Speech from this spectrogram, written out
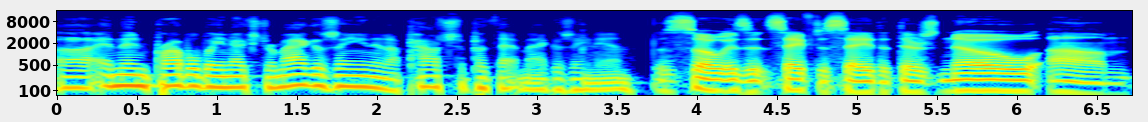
Uh, and then probably an extra magazine and a pouch to put that magazine in. So, is it safe to say that there's no um,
